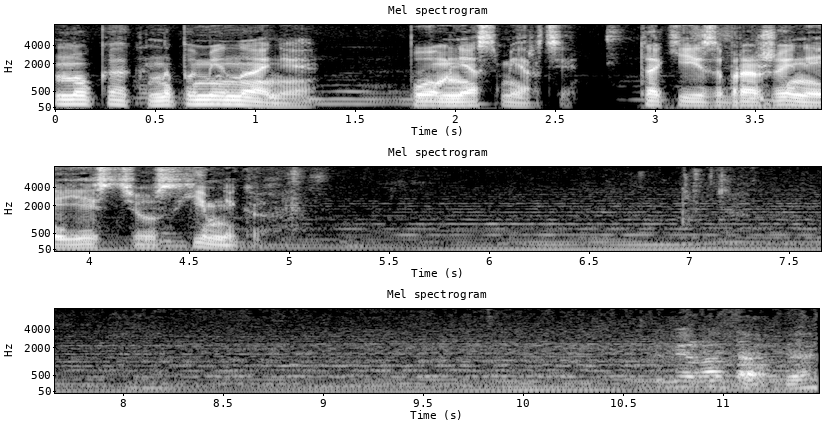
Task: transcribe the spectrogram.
Ну как напоминание, помни о смерти. Такие изображения есть у схимников. Примерно так, да?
